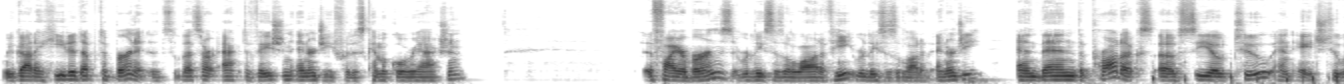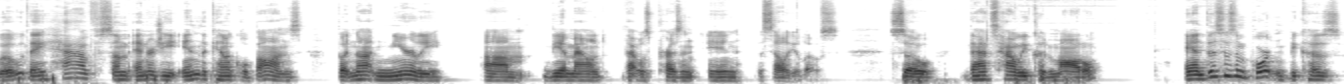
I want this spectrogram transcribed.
We've got to heat it up to burn it. And so that's our activation energy for this chemical reaction. The fire burns, it releases a lot of heat, releases a lot of energy. And then the products of CO2 and H2O, they have some energy in the chemical bonds, but not nearly um, the amount that was present in the cellulose. So that's how we could model. And this is important because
